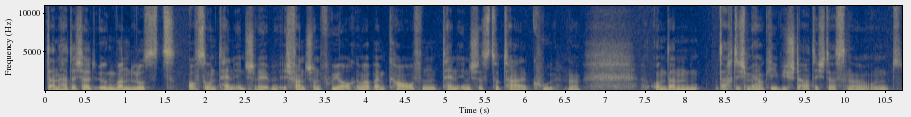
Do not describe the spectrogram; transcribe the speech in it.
dann hatte ich halt irgendwann Lust auf so ein 10-Inch-Label. Ich fand schon früher auch immer beim Kaufen 10 Inches total cool. Ne? Und dann dachte ich mir, okay, wie starte ich das? Ne? Und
